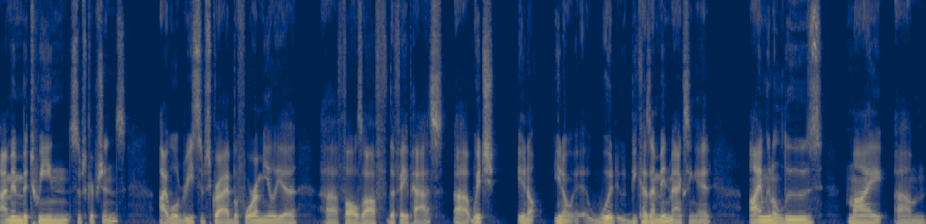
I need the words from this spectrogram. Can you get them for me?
I'm in between subscriptions. I will resubscribe before Amelia uh, falls off the Fay Pass, uh, which you know, you know, would because I'm min maxing it, I'm gonna lose my um,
